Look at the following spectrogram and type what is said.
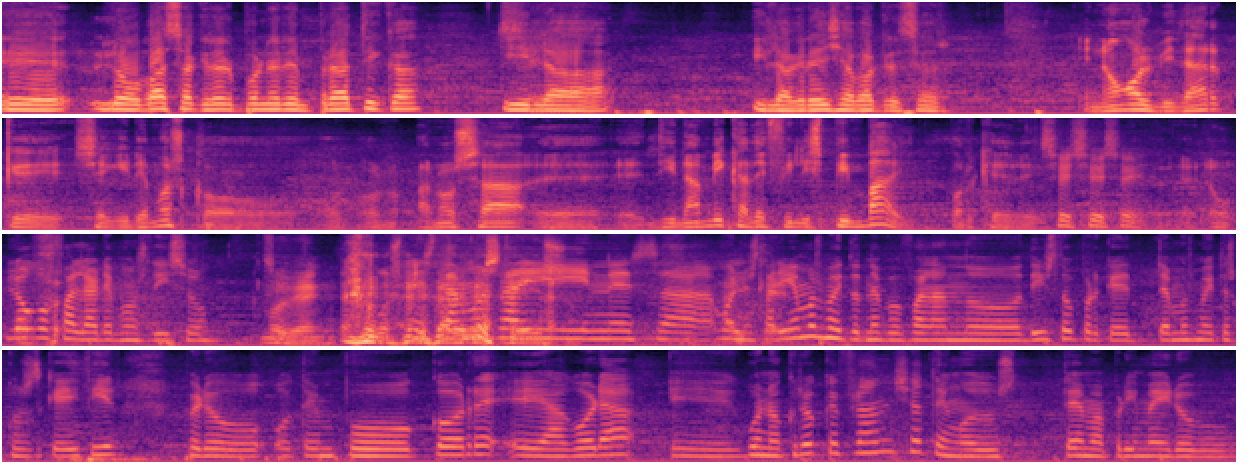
eh, lo vas a querer poner en práctica y, sí. la, y la grella va a crecer. E non olvidar que seguiremos co o, a nosa eh, dinámica de Filispín Bay, porque Sí, eh, sí, sí. Eh, o, Logo falaremos diso. Moi ben. Estamos aí nesa, bueno, estaríamos moito tempo falando disto porque temos moitas cousas que dicir, pero o tempo corre e agora eh, bueno, creo que Fran xa ten o tema primeiro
